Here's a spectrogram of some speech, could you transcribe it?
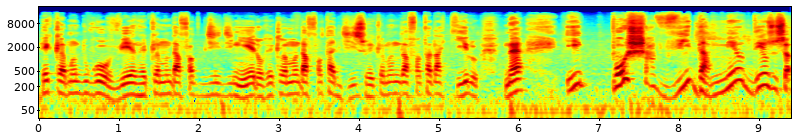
reclamando do governo, reclamando da falta de dinheiro, reclamando da falta disso, reclamando da falta daquilo, né? E poxa vida, meu Deus do céu.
